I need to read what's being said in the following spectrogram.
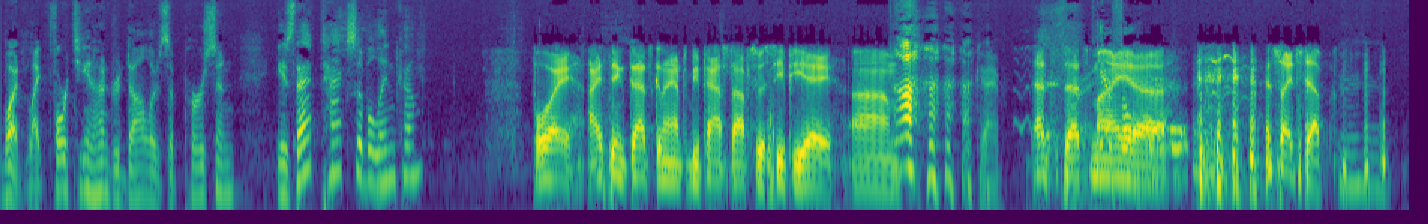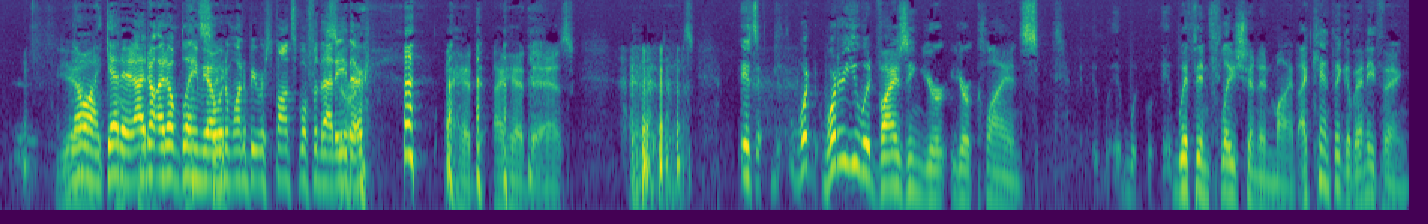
what, like $1,400 a person? Is that taxable income? Boy, I think that's going to have to be passed off to a CPA. Um, Okay. that's that's my uh, sidestep. Yeah, no, I get it. I don't. I don't blame Let's you. I wouldn't want to be responsible for that Sorry. either. I had I had to ask. I had to ask. Is what what are you advising your your clients w- w- with inflation in mind? I can't think of anything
